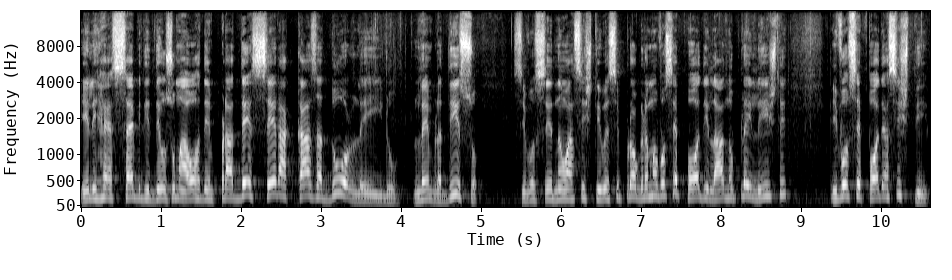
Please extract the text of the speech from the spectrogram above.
ele recebe de Deus uma ordem para descer à casa do oleiro. Lembra disso? Se você não assistiu esse programa, você pode ir lá no playlist e você pode assistir.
